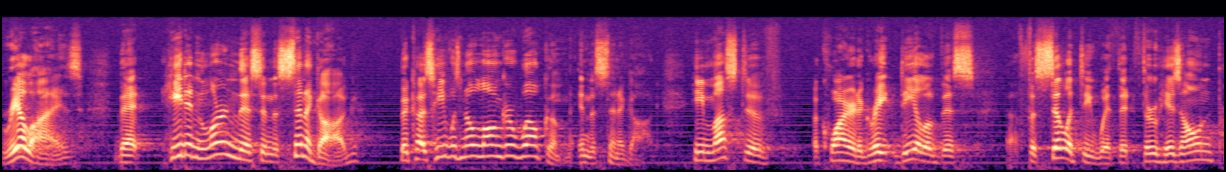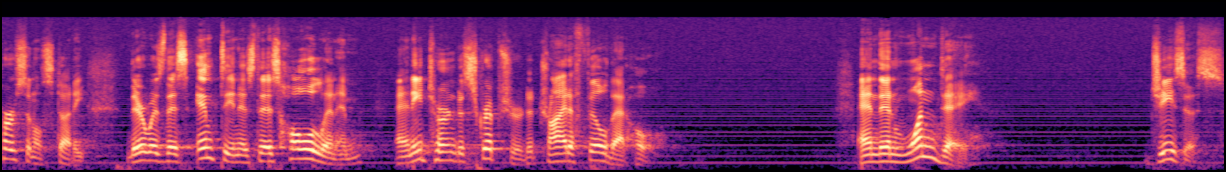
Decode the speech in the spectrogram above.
realized that he didn't learn this in the synagogue because he was no longer welcome in the synagogue. He must have acquired a great deal of this uh, facility with it through his own personal study. There was this emptiness, this hole in him, and he turned to Scripture to try to fill that hole. And then one day, Jesus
